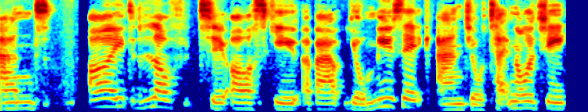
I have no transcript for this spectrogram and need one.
And I'd love to ask you about your music and your technology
